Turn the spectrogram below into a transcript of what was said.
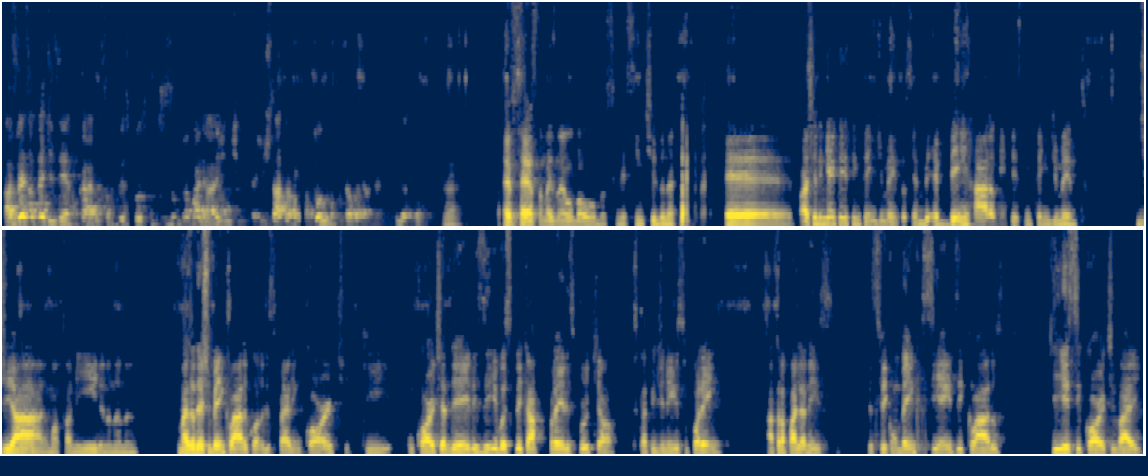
às vezes até dizendo, cara, são pessoas que precisam trabalhar, a gente a está trabalhando, todo mundo está trabalhando, né, no fim das contas. É. é festa, mas não é oba-oba, assim, nesse sentido, né? É... Acho que ninguém tem esse entendimento, assim, é bem raro alguém ter esse entendimento de, ah, uma família, nananã. Mas eu deixo bem claro quando eles pedem corte, que o corte é deles e vou explicar para eles por quê. Ó. Você está pedindo isso, porém, atrapalha nisso. Eles ficam bem cientes e claros que esse corte vai,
